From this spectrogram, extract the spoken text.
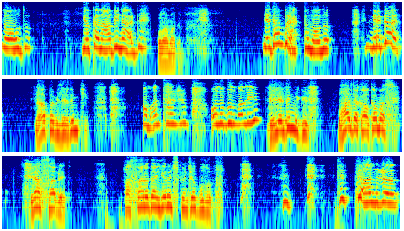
Ne oldu? Gökhan abi nerede? Bulamadım. Neden bıraktın onu? Neden? Ne yapabilirdim ki? Aman tanrım, onu bulmalıyım! Delirdin mi Gül? Bu halde kalkamazsın. Biraz sabret. Hastaneden yarın çıkınca buluruz. Tanrım!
